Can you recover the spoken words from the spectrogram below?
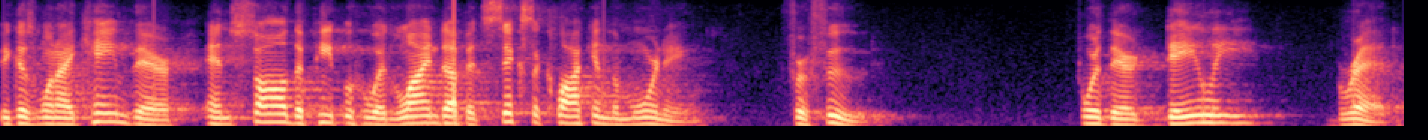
Because when I came there and saw the people who had lined up at 6 o'clock in the morning for food, for their daily bread,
